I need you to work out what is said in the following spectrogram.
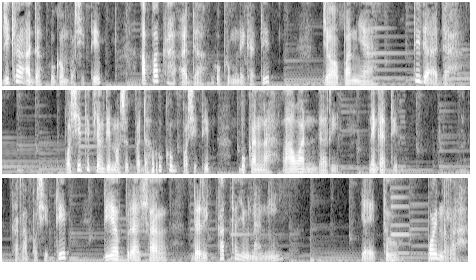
jika ada hukum positif, apakah ada hukum negatif? Jawabannya tidak ada. Positif yang dimaksud pada hukum positif bukanlah lawan dari negatif. Karena positif dia berasal dari kata Yunani yaitu poinera.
